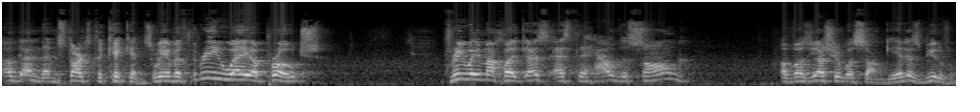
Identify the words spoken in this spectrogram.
again then starts to kick in. So we have a three way approach, three way machlekes as to how the song of Az Yashir was sung. It is beautiful.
